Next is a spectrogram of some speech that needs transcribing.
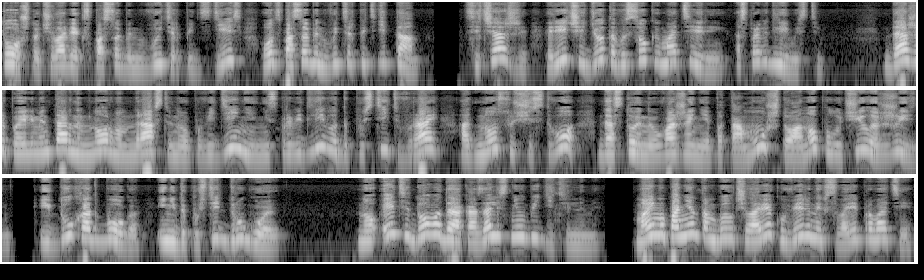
То, что человек способен вытерпеть здесь, он способен вытерпеть и там. Сейчас же речь идет о высокой материи, о справедливости. Даже по элементарным нормам нравственного поведения несправедливо допустить в рай одно существо, достойное уважения потому, что оно получило жизнь и дух от Бога, и не допустить другое. Но эти доводы оказались неубедительными. Моим оппонентом был человек, уверенный в своей правоте.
